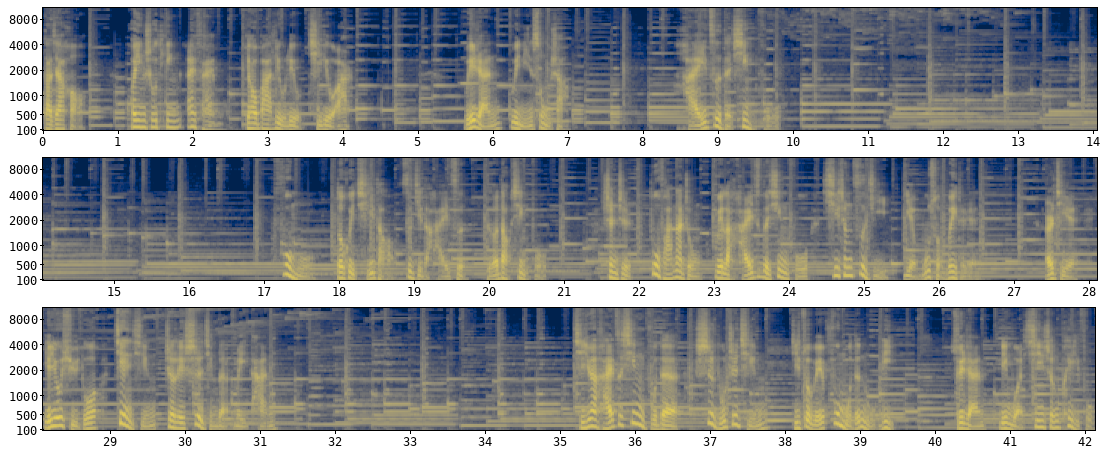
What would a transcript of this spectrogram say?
大家好，欢迎收听 FM 幺八六六七六二，维然为您送上孩子的幸福。父母都会祈祷自己的孩子得到幸福，甚至不乏那种为了孩子的幸福牺牲自己也无所谓的人，而且。也有许多践行这类事情的美谈，祈愿孩子幸福的舐犊之情及作为父母的努力，虽然令我心生佩服，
